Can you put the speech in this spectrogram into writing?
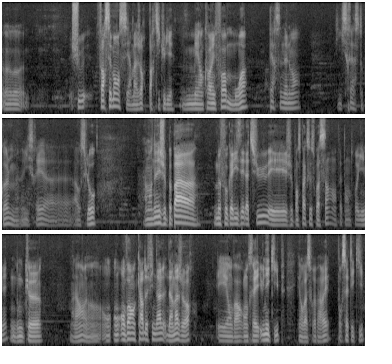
je suis, forcément, c'est un major particulier. Mais encore une fois, moi, personnellement, il serait à Stockholm, il serait à Oslo. À un moment donné, je peux pas me focaliser là-dessus et je pense pas que ce soit sain en fait entre guillemets. Donc euh, voilà, on, va en quart de finale d'un major et on va rencontrer une équipe et on va se préparer pour cette équipe.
